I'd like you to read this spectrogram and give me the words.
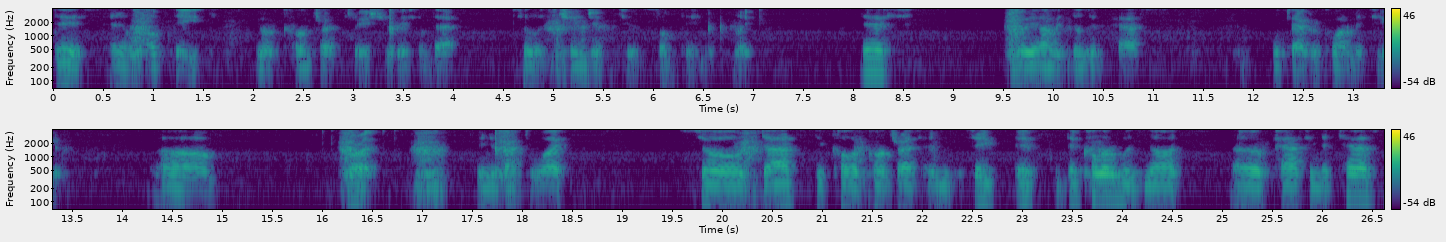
this and it will update your contrast ratio based on that. So let's change it to something like this. Show you how it doesn't pass WCAG requirements here. Um, Alright, bring it back to white. So that's the color contrast and say if the color was not uh, passing the test,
